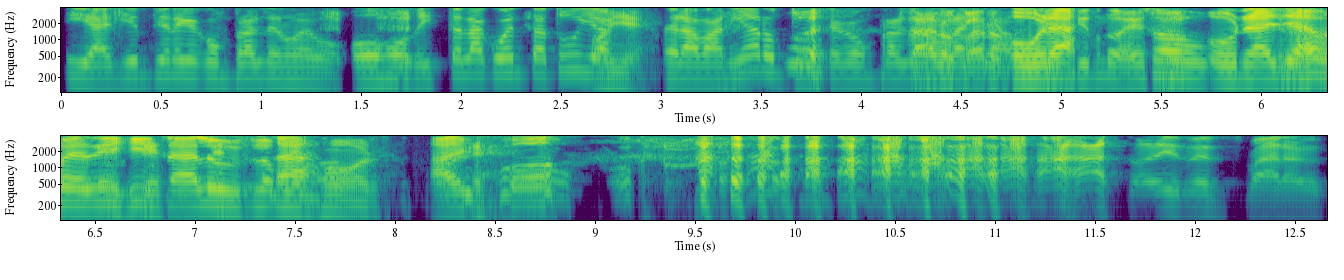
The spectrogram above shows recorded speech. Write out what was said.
y alguien tiene que comprar de nuevo. O jodiste la cuenta tuya, Oye. te la banearon, tuviste que comprar de Claro, nuevo la claro. Una- entiendo eso. So, Una llave es- es- digital es, lo mejor. iPhone. Eso dice Sparrow.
